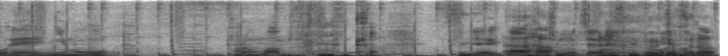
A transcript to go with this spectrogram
俺にもう頼むわみたいななんかすげえ気持ち悪いですけど。その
